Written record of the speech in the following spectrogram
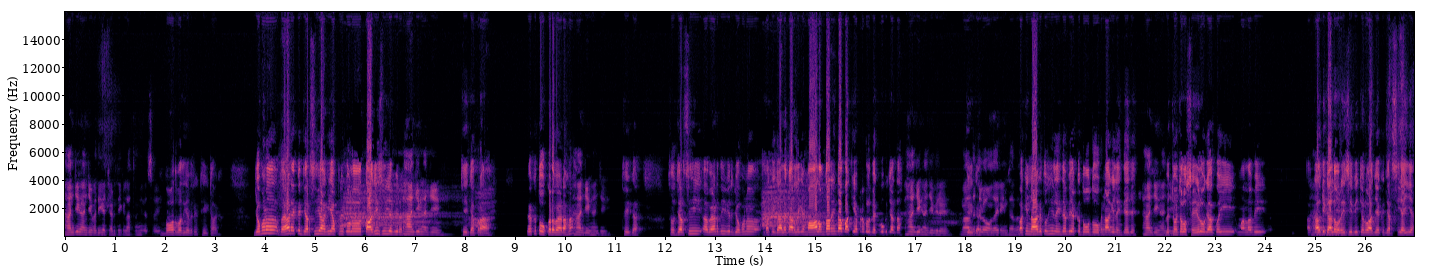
ਹਾਂਜੀ ਹਾਂਜੀ ਵਧੀਆ। ਚੜ੍ਹਦੀ ਕਲਾ ਤੁਸੀਂ ਦੱਸੋ ਜੀ। ਬਹੁਤ ਵਧੀਆ ਵੀਰੇ ਠੀਕ ਠਾਕ। ਜੋਬਨ ਵੈੜ ਇੱਕ ਜਰਸੀ ਆ ਗਈ ਆਪਣੇ ਕੋਲ ਤਾਜੀ ਸੂਈ ਆ ਵੀਰ? ਹਾਂਜੀ ਹਾਂਜੀ। ਠੀਕ ਹੈ ਭਰਾ। ਇੱਕ ਤੋਕੜ ਵੈੜ ਆ ਹਾਂ? ਹਾਂਜੀ ਹਾਂਜੀ। ਠੀਕ ਆ ਸੋ ਜਰਸੀ ਅ, ਵੈੜ ਦੀ ਵੀਰ ਜੋਬਨ ਬਾਕੀ ਗੱਲ ਕਰ ਲਈਏ ਮਾਲ ਆਉਂਦਾ ਰਹਿੰਦਾ ਬਾਕੀ ਆਪਣੇ ਕੋਲ ਵਿਕ ਬੁਕ ਜਾਂਦਾ। ਹਾਂਜੀ ਹਾਂਜੀ ਵੀਰੇ ਮਾਲ ਤਾਂ ਆ। ਚਲੋ ਆਉਂਦਾ ਹੀ ਰਹਿੰਦਾ ਵਾ। ਬਾਕੀ ਨਾਗ ਤੁਸੀਂ ਲੈਂਦੇ ਵੀ ਇੱਕ ਦੋ ਦੋ ਨਾਗ ਹੀ ਲੈਂਦੇ ਜੇ। ਹਾਂਜੀ ਹਾਂਜੀ। ਵਿੱਚੋਂ ਚਲੋ ਸੇਲ ਹੋ ਗਿਆ ਕੋਈ ਮੰਨ ਲਓ ਵੀ ਕੱਲ ਦੀ ਗੱਲ ਹੋ। ਰਹੀ ਸੀ ਵੀ ਚਲੋ ਅੱਜ ਇੱਕ ਜਰਸੀ ਆਈ ਆ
